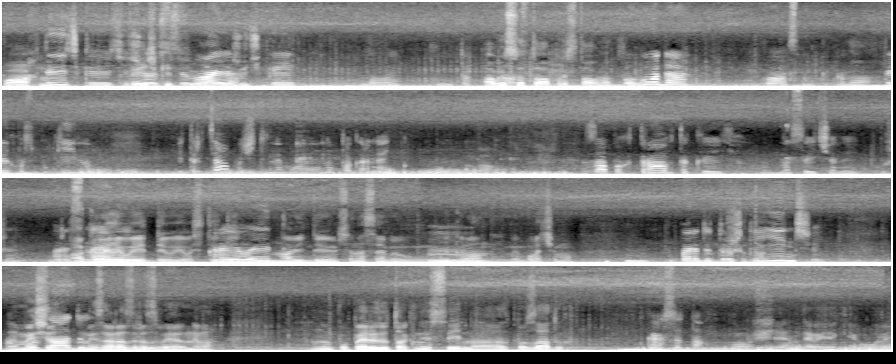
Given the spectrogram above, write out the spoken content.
Пахне. птички, чи Птички щось співають, співає, да? жучки. Да. Ну, так А класно. висота приставна. Погода класна така. Да. Тихо, спокійно. Вітерця почти немає. Ну так гарненько. Да. Запах трав такий, насичений вже А краєвид дивився. Краєвид. Навіть дивимося на себе в Мгм. екран і ми бачимо. Попереду трошки так? інший, а, ми, позаду ми зараз розвернемо. Ну, попереду так не сильно, а позаду красота. О, ще, диви, які гори.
